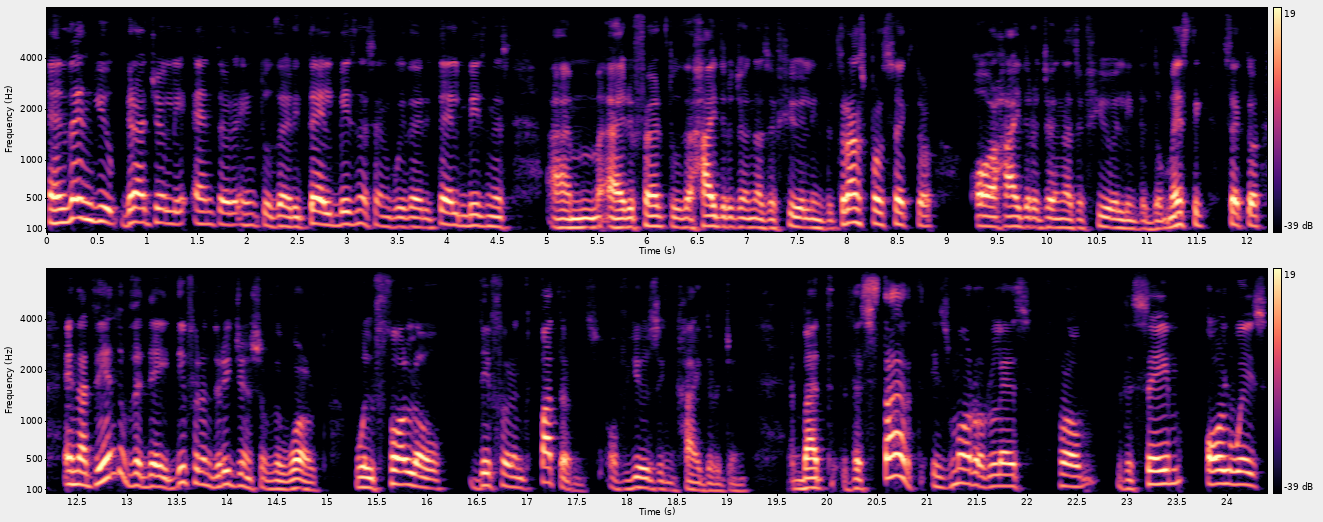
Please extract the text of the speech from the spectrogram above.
And then you gradually enter into the retail business. And with the retail business, um, I refer to the hydrogen as a fuel in the transport sector or hydrogen as a fuel in the domestic sector. And at the end of the day, different regions of the world will follow different patterns of using hydrogen. But the start is more or less from the same, always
